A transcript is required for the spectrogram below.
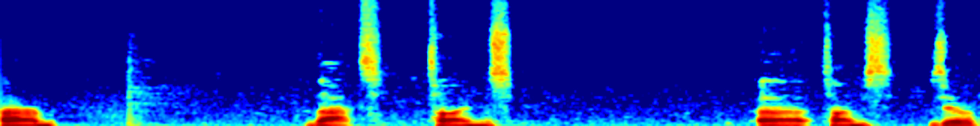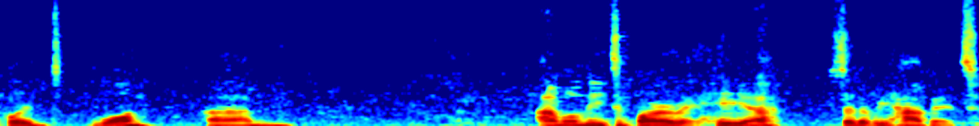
um, that times uh, times 0 0.1 um, and we'll need to borrow it here so that we have it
